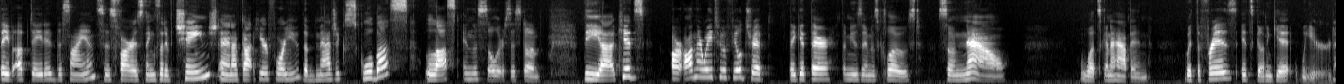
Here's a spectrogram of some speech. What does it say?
They've updated the science as far as things that have changed, and I've got here for you The Magic School Bus, Lost in the Solar System. The uh, kids are on their way to a field trip they get there, the museum is closed. So now, what's going to happen? With the frizz, it's going to get weird.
